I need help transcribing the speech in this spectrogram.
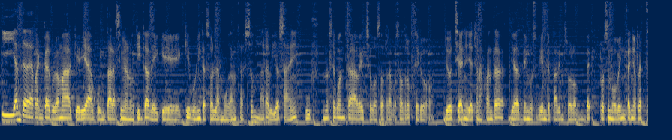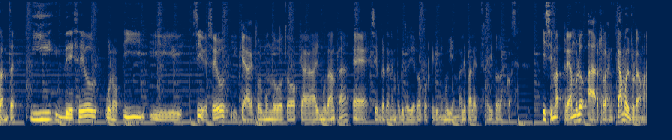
Y antes de arrancar el programa quería apuntar así una notita de que qué bonitas son las mudanzas, son maravillosas, ¿eh? Uf, no sé cuántas habéis hecho vosotras, vosotros, pero yo este año ya he hecho unas cuantas, ya tengo suficiente para dentro de los próximos 20 años restantes. Y deseo, bueno, y, y sí, deseo y que a todo el mundo, todos que hagáis mudanzas, eh, siempre tener un poquito de hierba porque viene muy bien, ¿vale? Para el extraer y todas las cosas. Y sin más preámbulo, arrancamos el programa.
